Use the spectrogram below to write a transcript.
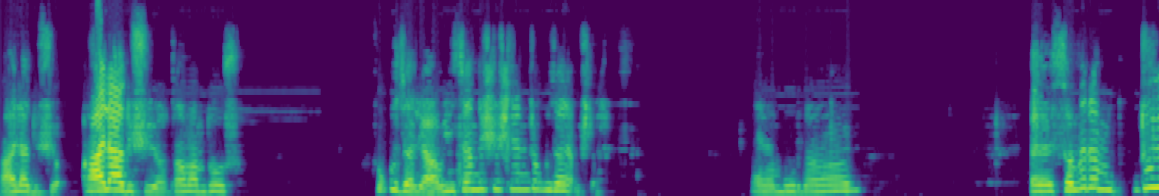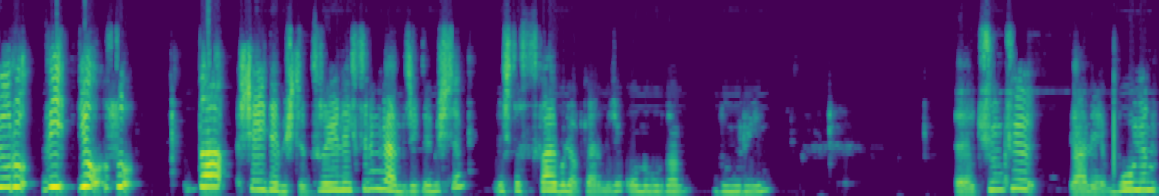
Hala düşüyor. Hala düşüyor. Tamam dur. Çok güzel ya. İnsan düşüşlerini çok güzel yapmışlar. Hemen buradan. Ee, sanırım duyuru videosu da şey demiştim. Trail Extreme gelmeyecek demiştim. İşte Skyblock gelmeyecek. Onu buradan duyurayım. Ee, çünkü yani bu oyun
